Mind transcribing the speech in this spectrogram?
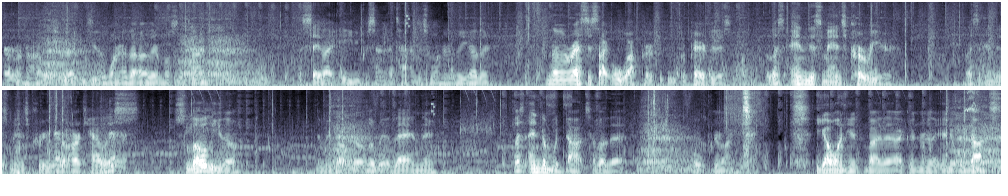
but I don't know. I always feel like it's either one or the other most of the time. Let's say like 80% of the time it's one or the other. And then the rest is like, oh, I'm perfectly prepared for this. But let's end this man's career. Let's end this man's career with Arkhalis. Slowly, though. Then maybe throw a little bit of that in there. Let's end them with dots. How about that? Oh, never mind. he got one hit by that. I couldn't really end it with dots.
